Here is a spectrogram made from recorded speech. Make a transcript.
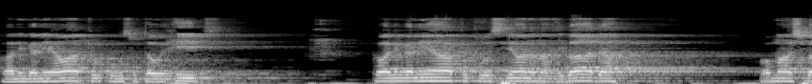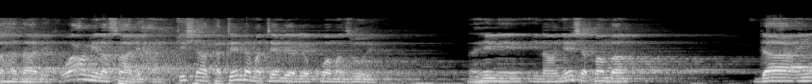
kawalingania watu kuhusu tauhid kawalingania watu kuhusiana na ibada wa mashbaha dhalik wa amila salihan. Kisha akatenda matendo yaliyokuwa mazuri. Na hii inaonyesha kwamba dai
